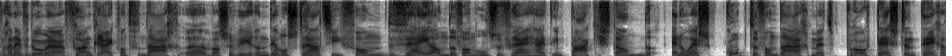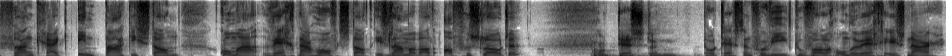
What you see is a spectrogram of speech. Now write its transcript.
We gaan even door naar Frankrijk, want vandaag uh, was er weer een demonstratie van de vijanden van onze vrijheid in Pakistan. De NOS kopte vandaag met protesten tegen Frankrijk in Pakistan, comma, weg naar hoofdstad Islamabad afgesloten. Protesten. Protesten. Voor wie toevallig onderweg is naar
